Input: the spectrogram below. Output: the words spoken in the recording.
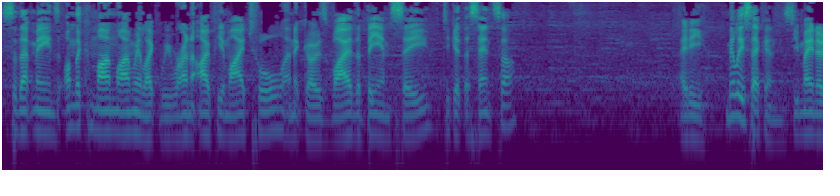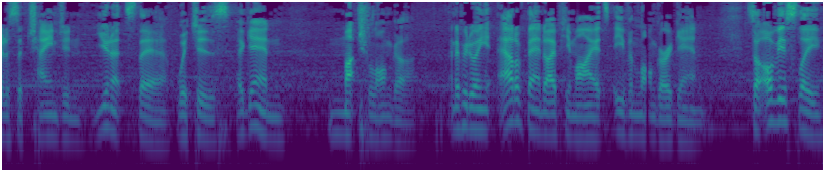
so that means on the command line we like we run an IPMI tool and it goes via the BMC to get the sensor. 80 milliseconds. You may notice a change in units there, which is again much longer. And if we're doing out of band IPMI, it's even longer again. So obviously,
